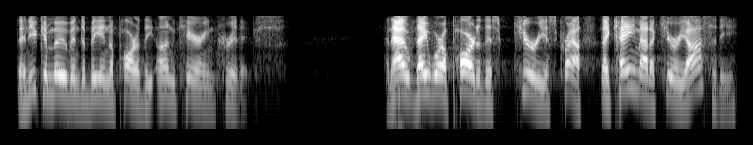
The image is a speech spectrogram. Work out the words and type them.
then you can move into being a part of the uncaring critics. And now they were a part of this curious crowd. They came out of curiosity,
